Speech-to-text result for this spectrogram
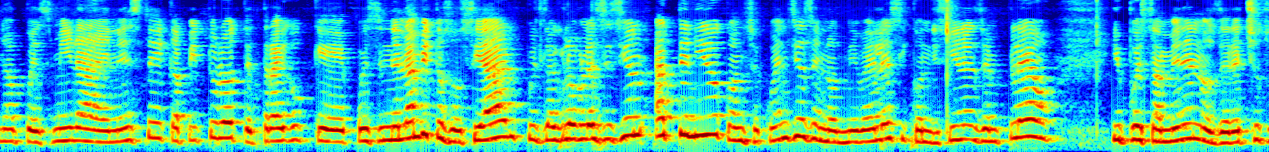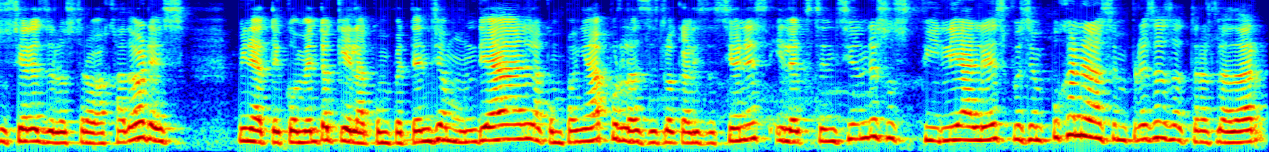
No, pues mira, en este capítulo te traigo que, pues en el ámbito social, pues la globalización ha tenido consecuencias en los niveles y condiciones de empleo y pues también en los derechos sociales de los trabajadores. Mira, te comento que la competencia mundial, acompañada por las deslocalizaciones y la extensión de sus filiales, pues empujan a las empresas a trasladar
